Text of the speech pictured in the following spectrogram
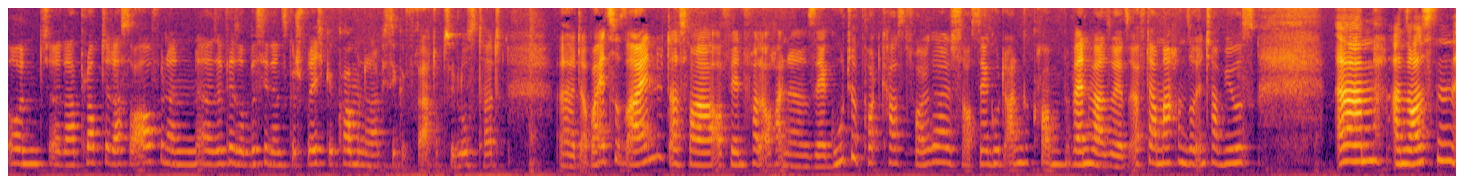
Und äh, da ploppte das so auf und dann äh, sind wir so ein bisschen ins Gespräch gekommen und dann habe ich sie gefragt, ob sie Lust hat, äh, dabei zu sein. Das war auf jeden Fall auch eine sehr gute Podcast-Folge, ist auch sehr gut angekommen. Werden wir also jetzt öfter machen, so Interviews. Ähm, ansonsten,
